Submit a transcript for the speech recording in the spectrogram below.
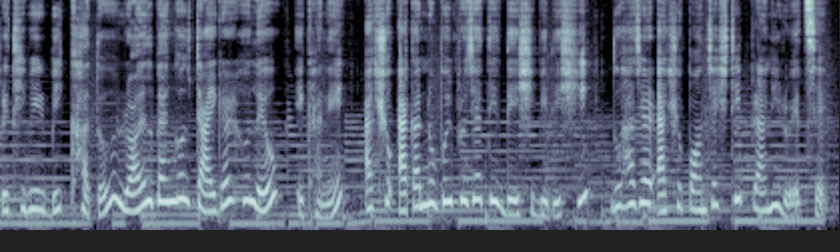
পৃথিবীর বিখ্যাত রয়্যাল বেঙ্গল টাইগার হলেও এখানে একশো একানব্বই প্রজাতির দেশি বিদেশি দু প্রাণী রয়েছে।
